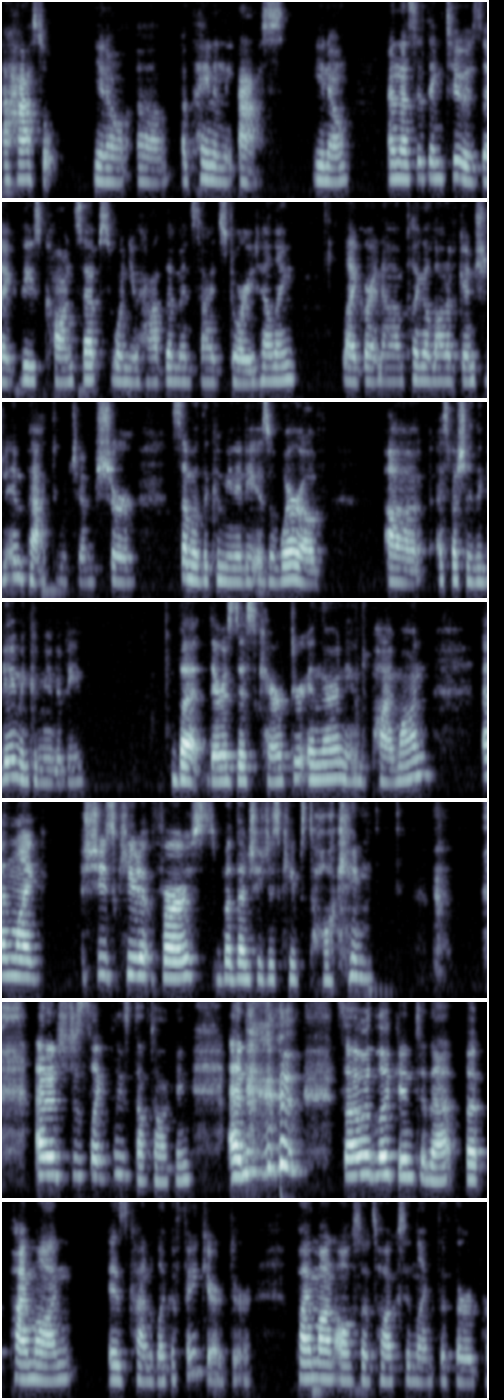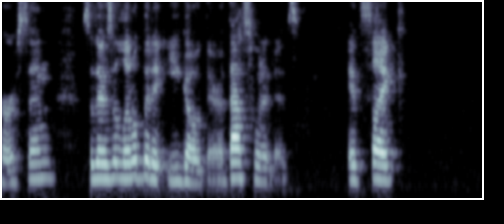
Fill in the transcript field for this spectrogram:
a hassle, you know, uh, a pain in the ass, you know and that's the thing too is like these concepts when you have them inside storytelling like right now i'm playing a lot of genshin impact which i'm sure some of the community is aware of uh, especially the gaming community but there's this character in there named paimon and like she's cute at first but then she just keeps talking and it's just like please stop talking and so i would look into that but paimon is kind of like a fake character Paimon also talks in like the third person. So there's a little bit of ego there. That's what it is. It's like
